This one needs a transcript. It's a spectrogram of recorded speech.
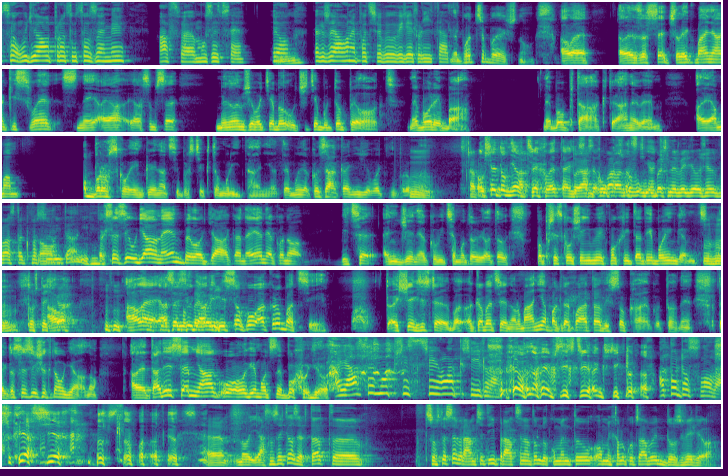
co udělal pro tuto zemi a v muzice. Jo, hmm. takže já ho nepotřebuju vidět lítat. Nepotřebuješ, no. Ale, ale zase člověk má nějaký svoje sny a já, já jsem se v minulém životě byl určitě buď to pilot, nebo ryba, nebo pták, to já nevím. Ale já mám obrovskou inklinaci prostě k tomu lítání. A to je můj jako základní životní problém. Hmm. A to, Už jsem to měl v třech letech. To já jsem u vás na vůbec nevěděl, že vás tak fascinuje no, lítání. Tak jsem si udělal nejen piloták a nejen jako na více engine, jako více motorový letadlo. Po přeskoušení bych mohl lítat i Boeingem. Mm-hmm, tož teďka... Ale, ale já jsem si udělal i vysokou akrobaci. Wow. To ještě existuje. Akrobace je normální a pak taková ta vysoká. Jako to, ne. Tak to jsem si všechno udělal. No. Ale tady jsem nějak u Olgy moc nepochodil. A já jsem mu přistřihla křídla. Ona mi přistřihla křídla. A to doslova. Jasně, doslova. Jasně. No, já jsem se chtěl zeptat, eh, co jste se v rámci té práce na tom dokumentu o Michalu Kocábovi dozvěděla?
